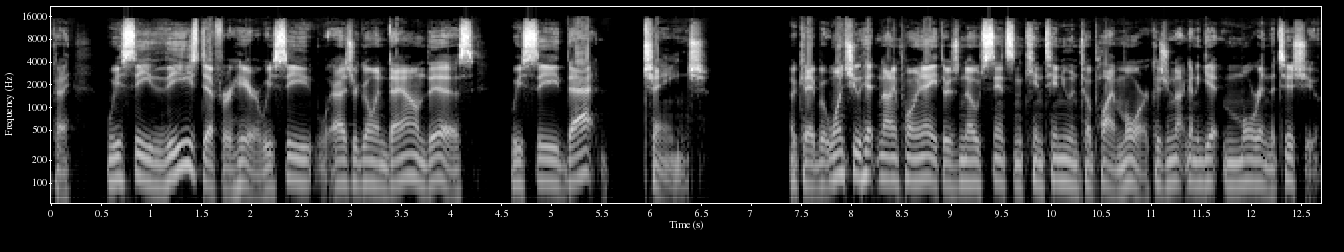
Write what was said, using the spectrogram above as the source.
Okay. We see these differ here. We see as you're going down this, we see that change. Okay. But once you hit 9.8, there's no sense in continuing to apply more because you're not going to get more in the tissue.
